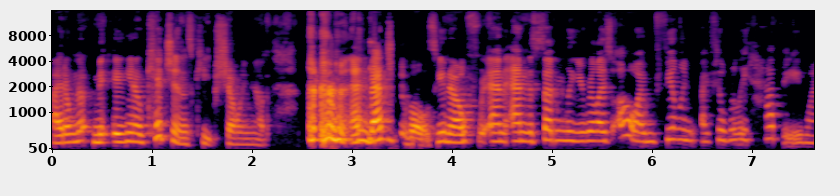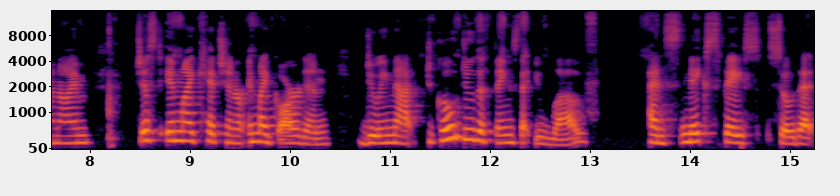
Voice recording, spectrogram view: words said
i don't know you know kitchens keep showing up and vegetables you know and and suddenly you realize oh i'm feeling i feel really happy when i'm just in my kitchen or in my garden doing that to go do the things that you love and make space so that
